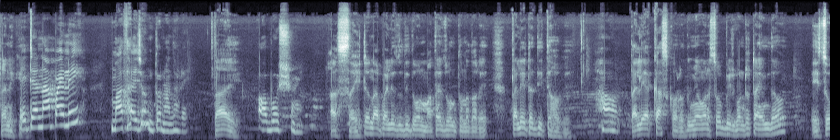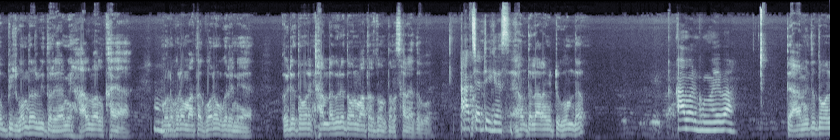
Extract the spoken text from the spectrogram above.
তাই নাকি? এটা না পাইলেই মাথায় যন্ত্রণা ধরে। তাই? অবশ্যই। আচ্ছা এটা না পাইলে যদি তোমার মাথায় যন্ত্রণা ধরে তাহলে এটা দিতে হবে। হ্যাঁ। তাহলে এক কাজ করো তুমি আমার চব্বিশ ঘণ্টা টাইম দাও এই চব্বিশ ঘণ্টার ভিতরে আমি হাল বাল খায়া মনে করো মাথা গরম করে নিয়ে ওইটা তোমার ঠান্ডা করে তোমার মাথার যন্ত্রণা ছাড়াই দেবো। আচ্ছা ঠিক আছে। এখন তাহলে আর আমি একটু ঘুম দাও। আবার ঘুমাইবা তা আমি তো তোমার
